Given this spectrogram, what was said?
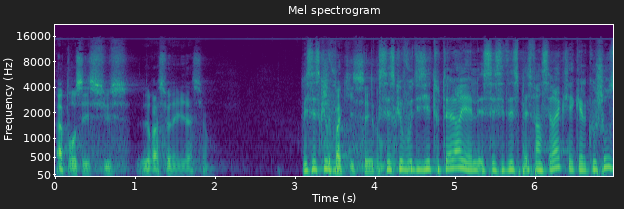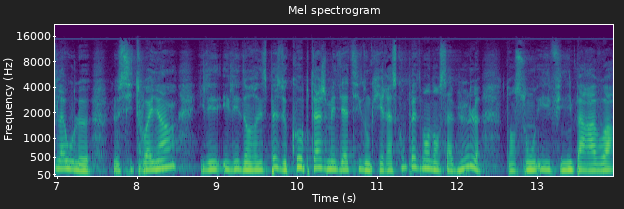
un processus de rationalisation. Mais c'est ce Je que sais vous, pas qui c'est. ce que vous disiez tout à l'heure. C'est cette espèce. Enfin, c'est vrai qu'il y a quelque chose là où le, le citoyen, il est, il est dans une espèce de cooptage médiatique. Donc, il reste complètement dans sa bulle. Dans son, il finit par avoir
